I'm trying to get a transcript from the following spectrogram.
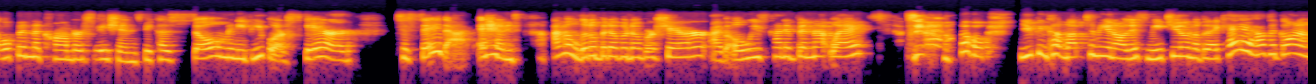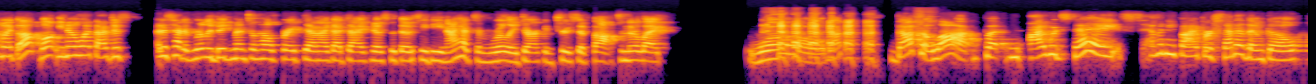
open the conversations because so many people are scared to say that. And I'm a little bit of an oversharer. I've always kind of been that way. So you can come up to me and I'll just meet you and they'll be like, Hey, how's it going? I'm like, Oh, well, you know what? I just, I just had a really big mental health breakdown. I got diagnosed with OCD and I had some really dark, intrusive thoughts. And they're like, Whoa, that's, that's a lot. But I would say 75% of them go,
